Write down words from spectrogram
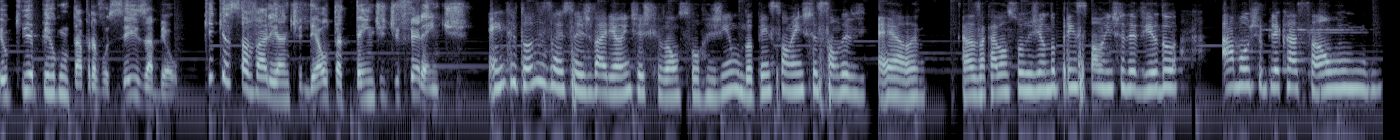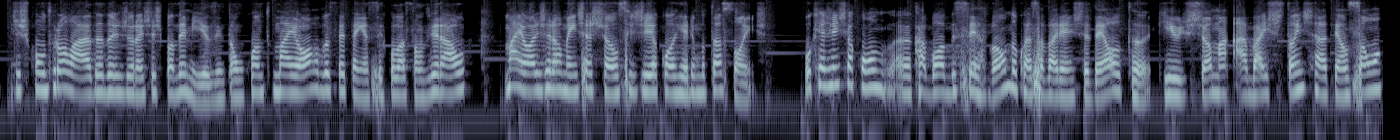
eu queria perguntar para você, Isabel, o que, que essa variante Delta tem de diferente? Entre todas essas variantes que vão surgindo, principalmente são é, elas acabam surgindo principalmente devido à multiplicação descontrolada durante as pandemias. Então, quanto maior você tem a circulação viral, maior geralmente a chance de ocorrerem mutações. O que a gente acabou observando com essa variante Delta, que chama bastante a atenção,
